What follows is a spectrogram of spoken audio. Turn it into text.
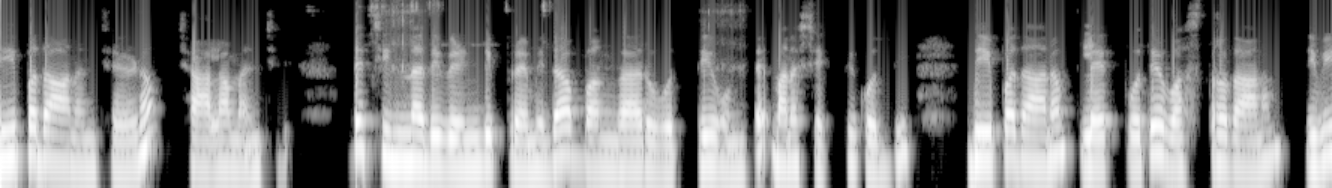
దీపదానం చేయడం చాలా మంచిది. అంటే చిన్నది వెండి ప్రమిద బంగారు ఒత్తి ఉంటే మన శక్తి కొద్ది దీపదానం లేకపోతే వస్త్రదానం ఇవి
